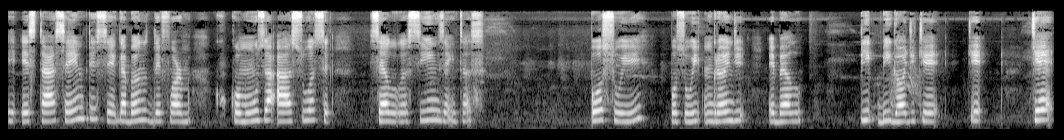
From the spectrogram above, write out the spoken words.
e está sempre se gabando de forma como usa as suas cé- células cinzentas. Possui, possui um grande e belo bi- bigode que, que, que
